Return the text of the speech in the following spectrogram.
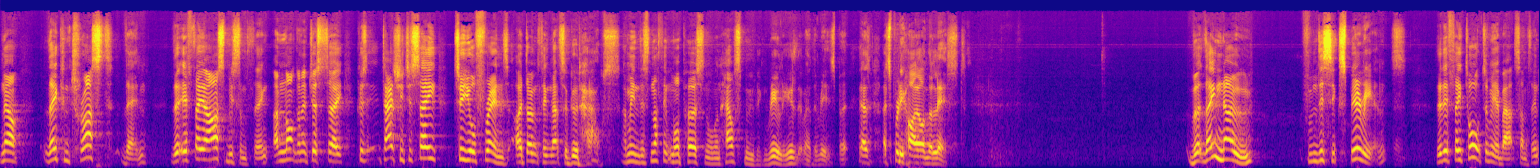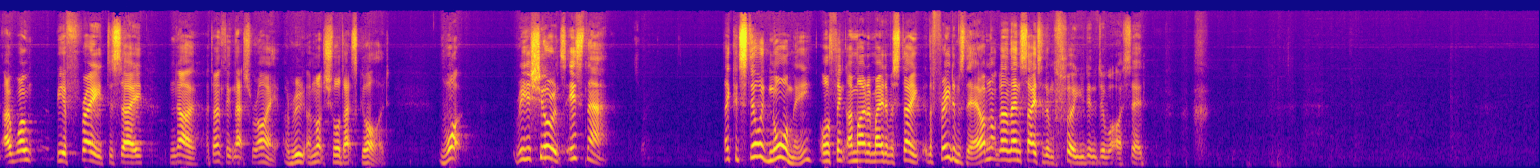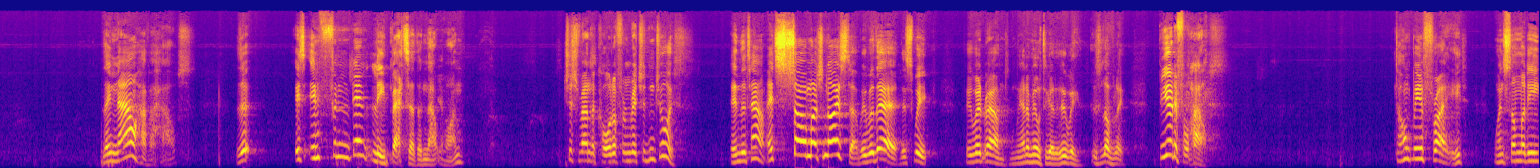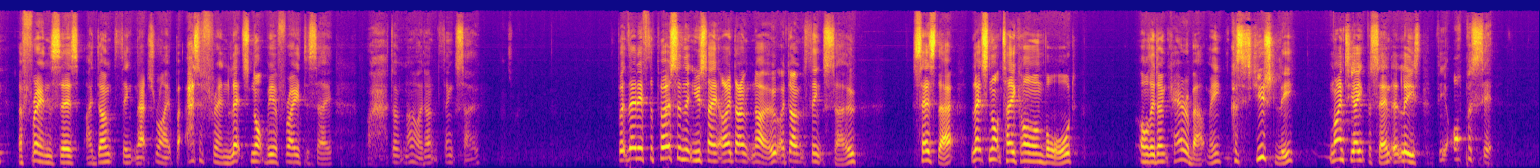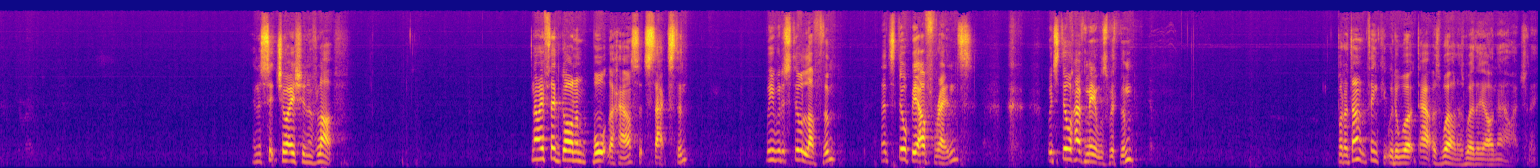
Now, they can trust then that if they ask me something, I'm not going to just say, because actually to say to your friends, I don't think that's a good house. I mean, there's nothing more personal than house moving, really, is there? Well, there is, but that's, that's pretty high on the list. But they know from this experience that if they talk to me about something, I won't be afraid to say, no, I don't think that's right. I'm not sure that's God. What reassurance is that? They could still ignore me or think I might have made a mistake. The freedom's there. I'm not going to then say to them, you didn't do what I said. They now have a house that is infinitely better than that one, just round the corner from Richard and Joyce in the town. It's so much nicer. We were there this week. We went round and we had a meal together, didn't we? It was lovely. Beautiful house. Don't be afraid when somebody, a friend, says, I don't think that's right. But as a friend, let's not be afraid to say, ah, I don't know, I don't think so. But then if the person that you say, I don't know, I don't think so, says that, let's not take on board, oh, they don't care about me, because it's usually 98% at least the opposite. in a situation of love. Now, if they'd gone and bought the house at Saxton, we would have still loved them. They'd still be our friends. We'd still have meals with them. But I don't think it would have worked out as well as where they are now, actually.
